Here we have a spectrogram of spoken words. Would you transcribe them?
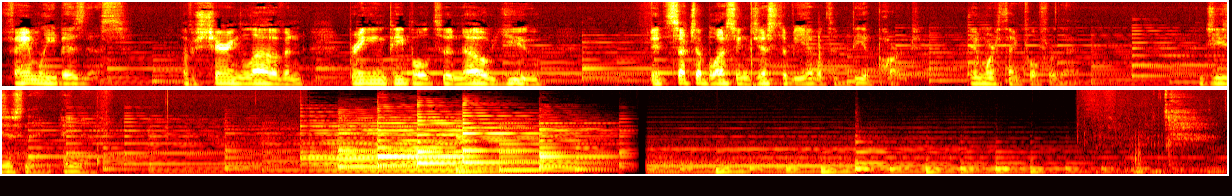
family business of sharing love and bringing people to know you, it's such a blessing just to be able to be a part. And we're thankful for that. In Jesus' name, amen.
